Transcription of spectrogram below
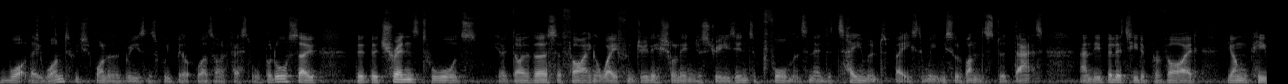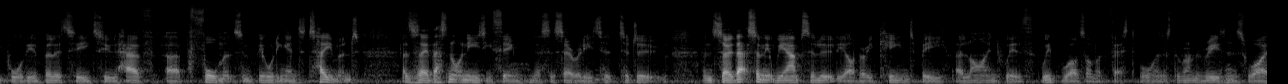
what they want, which is one of the reasons we built was on a Festival, but also the, the trends towards you know, diversifying away from traditional industries into performance and entertainment based. And we, we sort of understood that and the ability to provide young people the ability to have uh, performance and building entertainment as I say, that's not an easy thing necessarily to, to do. And so that's something we absolutely are very keen to be aligned with with World's Online Festival. And it's the one of the reasons why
